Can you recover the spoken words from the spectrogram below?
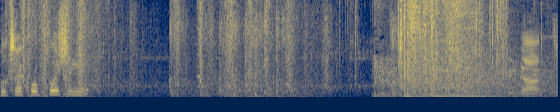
Looks like we're pushing it. Two knocked.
